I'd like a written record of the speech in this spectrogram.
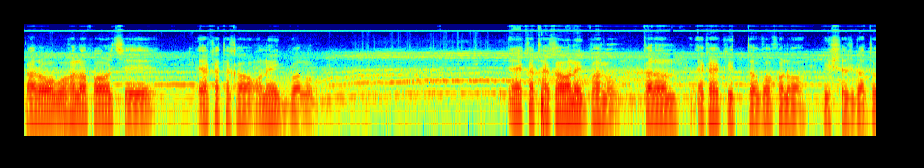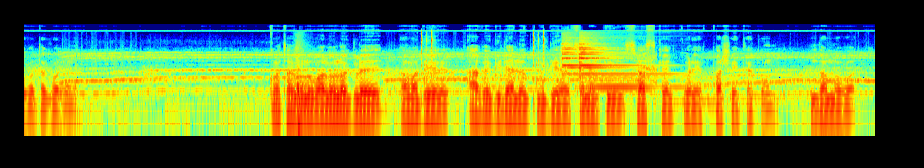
কারও অবহেলা পাওয়ার চেয়ে একা থাকা অনেক ভালো। একা থাকা অনেক ভালো, কারণ একাকিত্ব কখনো বিশ্বাসঘাতকতা করে না। কথাগুলো ভালো লাগলে আমাদের আবেগী ডায়লগ মিডিয়া চ্যানেলটি সাবস্ক্রাইব করে পাশেই থাকুন। ধন্যবাদ।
